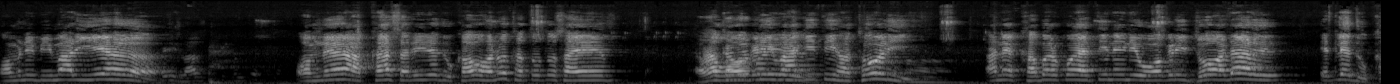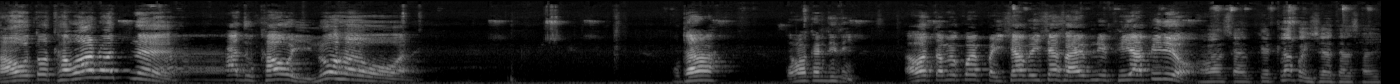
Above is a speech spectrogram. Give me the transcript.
ઓમની બીમારી એ હ. અમને આખા શરીરે દુખાવો હનો થતો તો સાહેબ. ઓગળી વાગી તી હથોળી. અને ખબર કોઈ હતી નહીં ની ઓગળી જો અડાળ એટલે દુખાવો તો થવાનો જ ને. આ દુખાવો હીનો હવાનો. પૂઠા દવા કરી દીધી. હવે તમે કોઈ પૈસા પૈસા સાહેબની ફી આપી દો. હા સાહેબ. કેટલા પૈસા હતા સાહેબ?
